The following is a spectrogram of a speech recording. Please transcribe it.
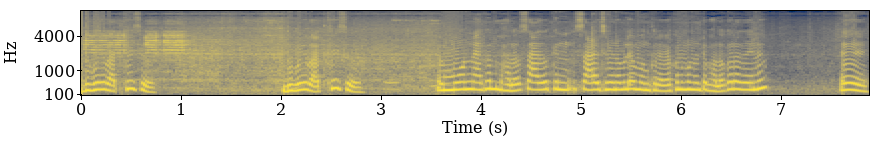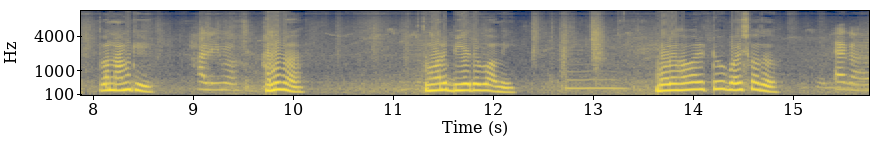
দুপুরে ভাত খাইছো? দুপুরে ভাত খাইছো? মন এখন ভালো চাল চাল ছিল না বলে মন খারাপ। এখন মনটা ভালো করা যায় না? এ তোমার নাম কি? হালিমা। হালিমা? তোমার বিয়ে দেবো আমি। বড় হওয়ার একটু বয়স কত? এগারো।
